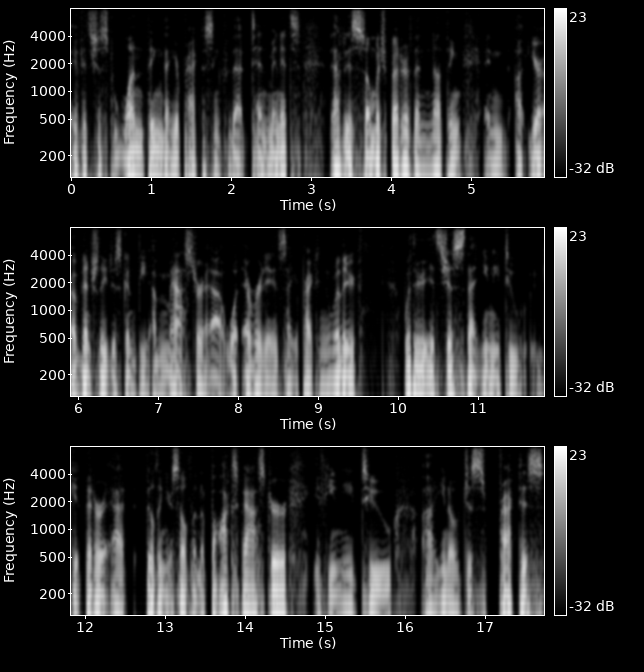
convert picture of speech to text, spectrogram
if it's just one thing that you're practicing for that 10 minutes, that is so much better than nothing. And uh, you're eventually just going to be a master at whatever it is that you're practicing whether whether it's just that you need to get better at building yourself in a box faster, if you need to, uh, you know, just practice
